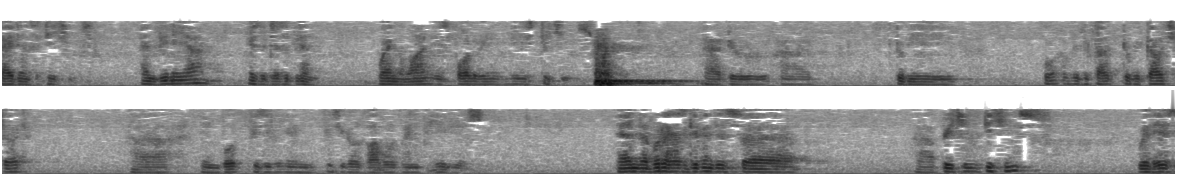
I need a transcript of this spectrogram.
guidance of teachings. And Vinaya is a discipline when one is following these teachings uh, to uh, to be to be cultured uh, in both physical and physical, verbal, and behaviors. And the Buddha has given this uh, preaching teachings with his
